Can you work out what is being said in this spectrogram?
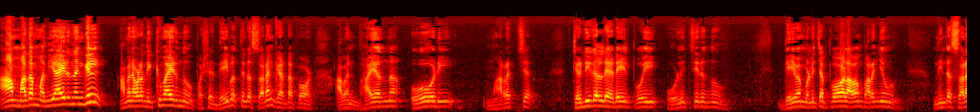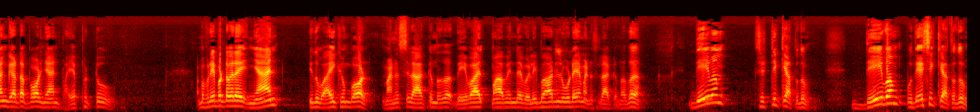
ആ മതം മതിയായിരുന്നെങ്കിൽ അവൻ അവിടെ നിൽക്കുമായിരുന്നു. പക്ഷേ ദൈവത്തിന്റെ സ്വരം കേട്ടപ്പോൾ അവൻ ഭയന്ന് ഓടി മറച്ച് ചെടികളുടെ ഇടയിൽ പോയി ഒളിച്ചിരുന്നു. ദൈവം വിളിച്ചപ്പോൾ അവൻ പറഞ്ഞു നിന്റെ സ്വരം കേട്ടപ്പോൾ ഞാൻ ഭയപ്പെട്ടു. അപ്പോൾ പ്രിയപ്പെട്ടവരെ ഞാൻ ഇത് വായിക്കുമ്പോൾ മനസ്സിലാക്കുന്നത് ദൈവാത്മാവിന്റെ വെളിപാടിലൂടെ മനസ്സിലാക്കുന്നത് ദൈവം സൃഷ്ടിക്കാത്തതും ദൈവം ഉദ്ദേശിക്കാത്തതും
